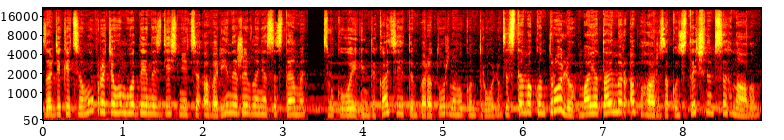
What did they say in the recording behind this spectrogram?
Завдяки цьому протягом години здійснюється аварійне живлення системи звукової індикації температурного контролю. Система контролю має таймер Апгар з акустичним сигналом.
